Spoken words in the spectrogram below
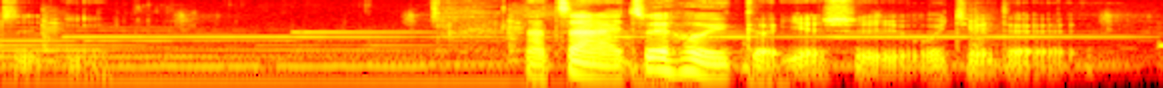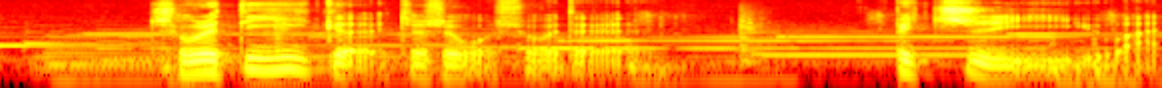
之一。那再来最后一个，也是我觉得除了第一个，就是我说的被质疑以外，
